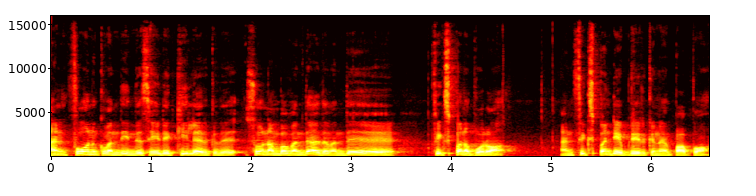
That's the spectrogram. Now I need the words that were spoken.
அண்ட் ஃபோனுக்கு வந்து இந்த சைடு கீழே இருக்குது. ஸோ நம்ம வந்து அதை வந்து ஃபிக்ஸ் பண்ண போகிறோம் அண்ட் ஃபிக்ஸ் பண்ணிட்டு எப்படி இருக்குன்னு பார்ப்போம்.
